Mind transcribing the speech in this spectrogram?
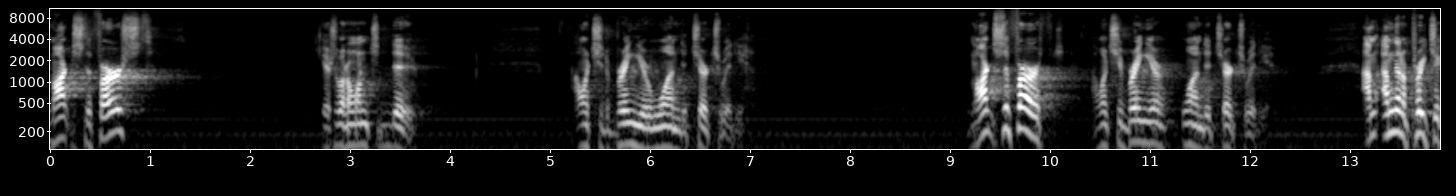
March the 1st, here's what I want you to do I want you to bring your one to church with you. March the 1st, I want you to bring your one to church with you. I'm, I'm going to preach a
